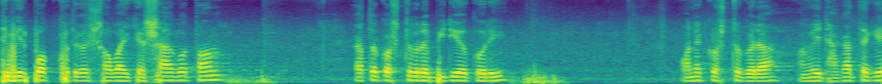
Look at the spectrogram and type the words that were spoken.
টিভির পক্ষ থেকে সবাইকে স্বাগতম। এত কষ্ট করে ভিডিও করি। অনেক কষ্ট করে আমি ঢাকা থেকে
